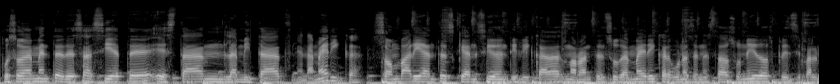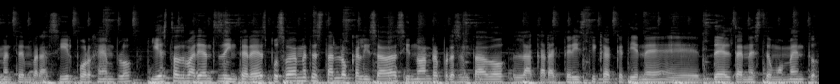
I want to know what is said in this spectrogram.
pues obviamente de esas siete están la mitad en América. Son variantes que han sido identificadas normalmente en Sudamérica, algunas en Estados Unidos, principalmente en Brasil, por ejemplo. Y estas variantes de interés, pues obviamente están localizadas y no han representado la característica que tiene eh, Delta en este momento.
